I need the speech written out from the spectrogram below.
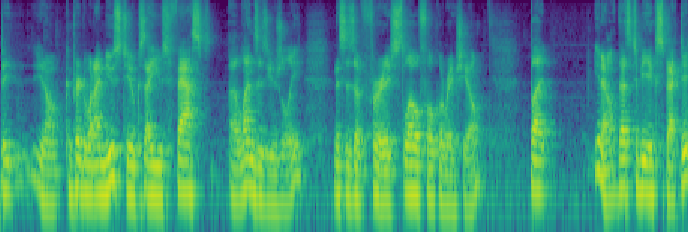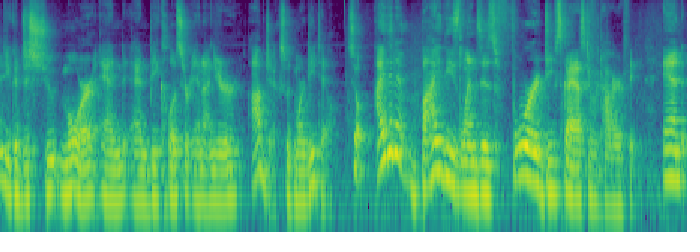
you know, compared to what I'm used to because I use fast uh, lenses usually. This is a for a slow focal ratio, but you know, that's to be expected. You could just shoot more and, and be closer in on your objects with more detail. So I didn't buy these lenses for deep sky astrophotography. And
